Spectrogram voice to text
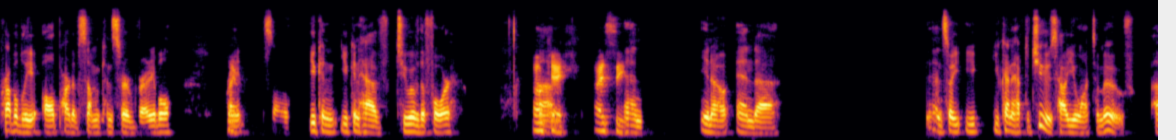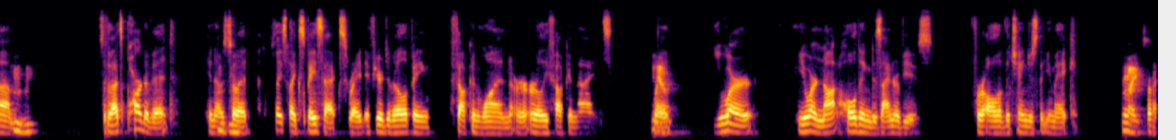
probably all part of some conserved variable, right? Right. So you can you can have two of the four, Um, Okay, I see. and you know and uh, and so you you kind of have to choose how you want to move. Um, Mhm. So that's part of it. You know, so Mhm. at a place like SpaceX, right? If you're developing Falcon One or early Falcon Nines, Yeah, right. you are you are not holding design reviews for all of the changes that you make. right. right.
